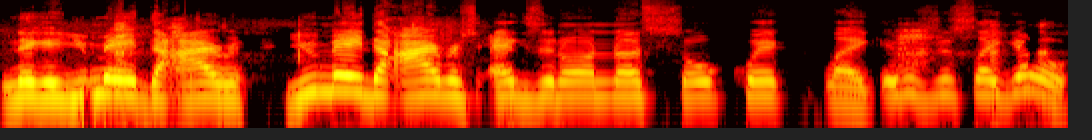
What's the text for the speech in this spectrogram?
nigga, you made the Irish, you made the Irish exit on us so quick. Like it was just like, yo,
